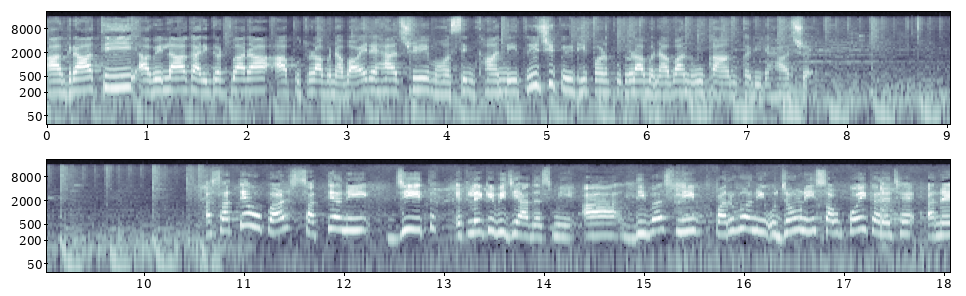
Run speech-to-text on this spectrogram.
આગ્રાથી આવેલા કારીગર દ્વારા આ પૂતળા બનાવાઈ રહ્યા છે. મોહસિન ખાનની ત્રીજી પેઢી પણ પૂતળા બનાવવાનું કામ કરી રહ્યા છે. અસત્ય ઉપર સત્યની જીત એટલે કે વિજયાદશમી. આ દિવસની પર્વની ઉજવણી સૌ કોઈ કરે છે અને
